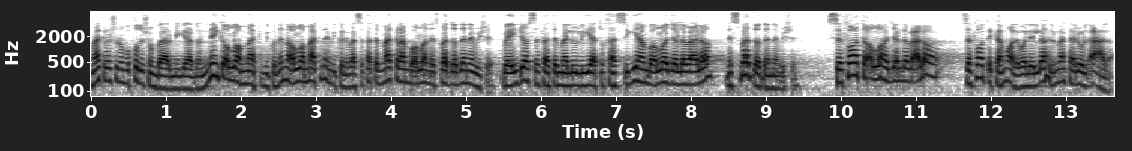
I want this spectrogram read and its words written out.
مکرشون رو به خودشون برمیگردونه. نه اینکه الله مک می‌کنه نه الله مک نمی‌کنه. و صفت مکر هم به الله نسبت داده نمیشه. و اینجا صفت ملولیت و خستگی هم به الله جل و علا نسبت داده نمیشه. صفات الله جل و صفات کماله ولله المثل الاعلى.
